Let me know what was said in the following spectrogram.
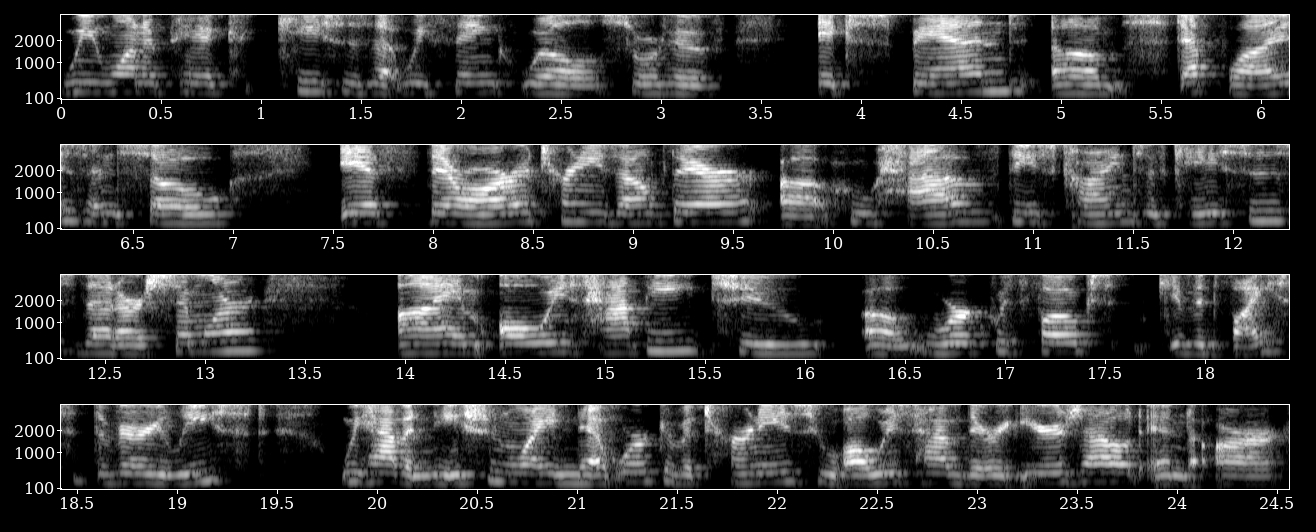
We want to pick cases that we think will sort of expand um, stepwise. And so, if there are attorneys out there uh, who have these kinds of cases that are similar, I'm always happy to uh, work with folks, give advice at the very least. We have a nationwide network of attorneys who always have their ears out and are,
